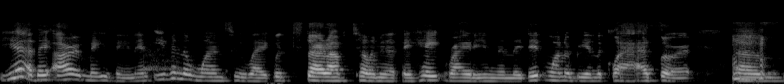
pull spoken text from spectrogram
yeah, they are amazing, and even the ones who like would start off telling me that they hate writing and they didn't want to be in the class or um,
